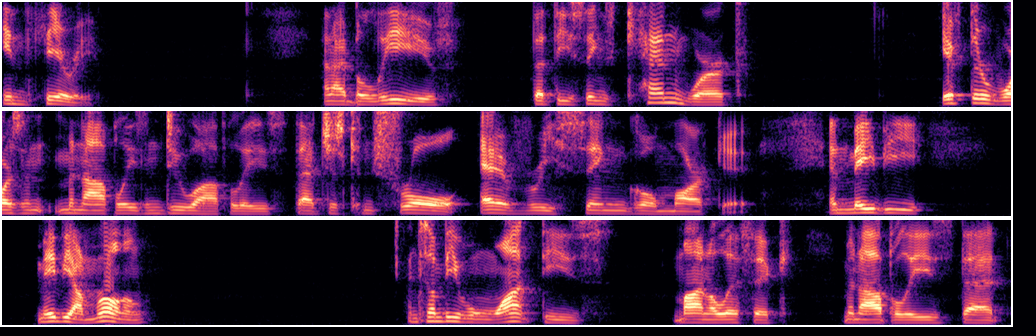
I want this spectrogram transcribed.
in theory. And I believe that these things can work if there wasn't monopolies and duopolies that just control every single market. And maybe maybe I'm wrong. And some people want these monolithic monopolies that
